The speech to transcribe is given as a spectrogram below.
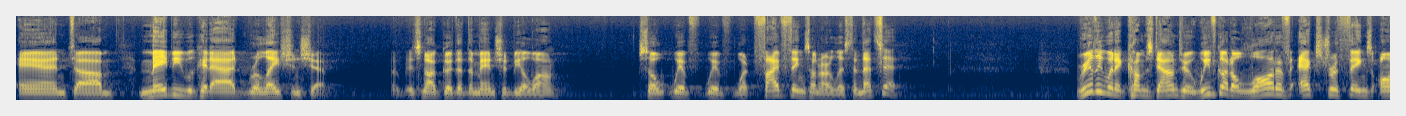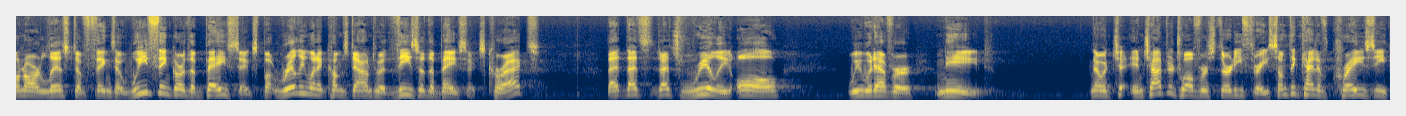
And um, maybe we could add relationship. It's not good that the man should be alone. So we have, we have what, five things on our list, and that's it. Really, when it comes down to it, we've got a lot of extra things on our list of things that we think are the basics, but really, when it comes down to it, these are the basics, correct? That, that's, that's really all we would ever need. Now, in, ch- in, chapter 12, verse 33, something kind of crazy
